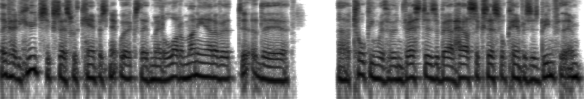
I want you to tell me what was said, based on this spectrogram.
they've had huge success with campus networks. They've made a lot of money out of it. They're uh, talking with investors about how successful campus has been for them.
